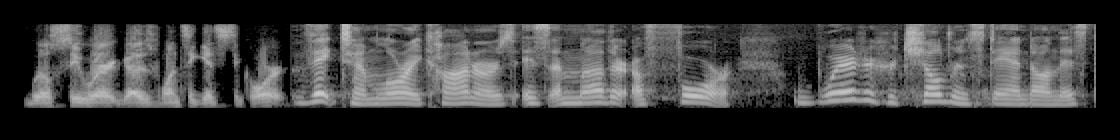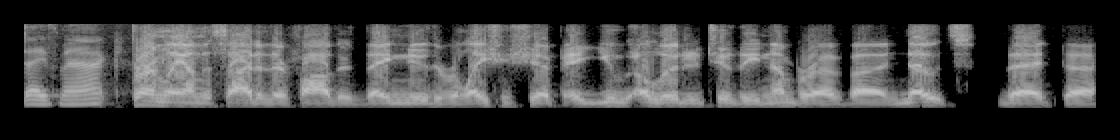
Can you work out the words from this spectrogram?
we'll see where it goes once it gets to court. Victim Lori Connors is a mother of four. Where do her children stand on this, Dave Mack? Firmly on the side of their father. They knew the relationship. Uh, you alluded to the number of uh, notes that uh,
